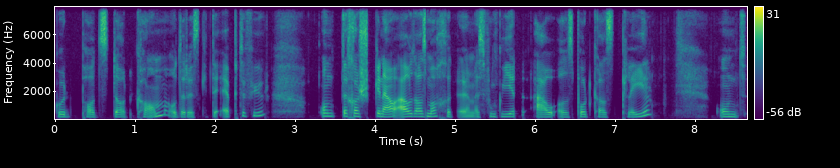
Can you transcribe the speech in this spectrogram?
goodpods.com oder es gibt eine App dafür. Und da kannst du genau auch das machen. Ähm, es fungiert auch als Podcast-Player. Und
